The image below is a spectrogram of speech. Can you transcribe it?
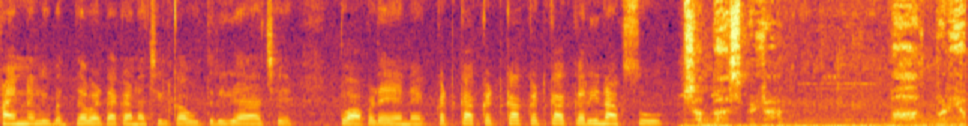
ફાઇનલી બધા બટાકાના છિલકા ઉતરી ગયા છે. તો આપણે એને કટકા કટકા કટકા કરી નાખશું. શાબાશ બેટા. બહુત બઢિયા.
